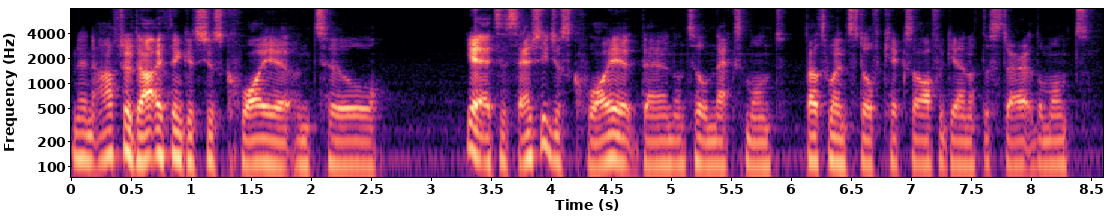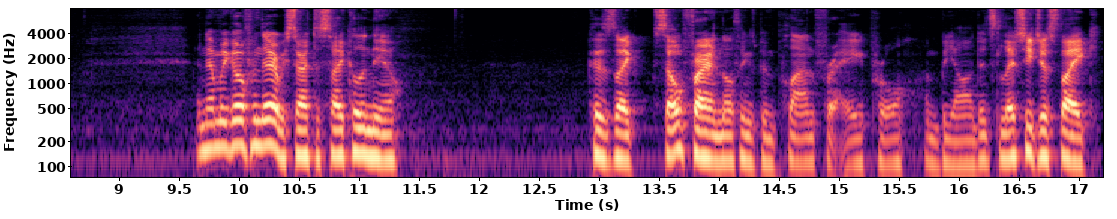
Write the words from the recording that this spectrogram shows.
And then after that, I think it's just quiet until... Yeah, it's essentially just quiet then until next month. That's when stuff kicks off again at the start of the month. And then we go from there. We start to cycle anew. Because, like, so far nothing's been planned for April and beyond. It's literally just, like,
